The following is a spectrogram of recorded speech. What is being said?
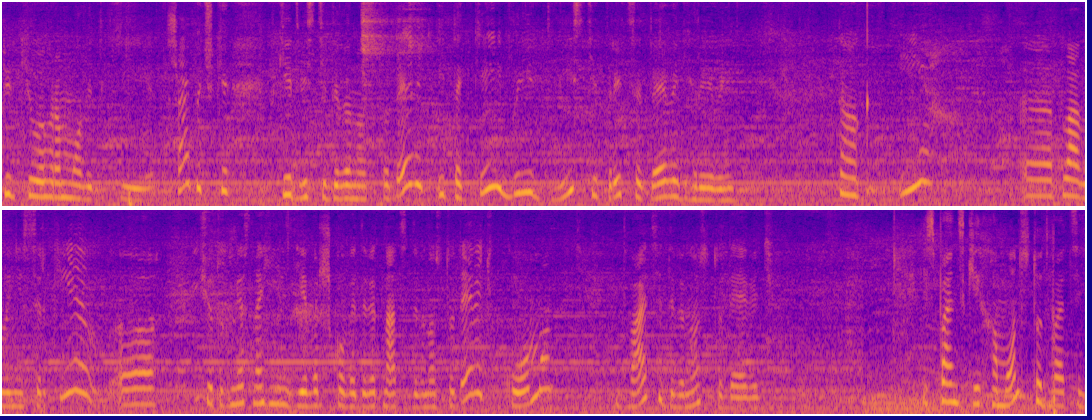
Півкілограмові такі шайбочки, такий 299 і такий брі 239 гривень. Так, і плавлені сирки. Е, що тут м'ясна гільдія вершковий 19,99, комо 20,99. Іспанський хамон 120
